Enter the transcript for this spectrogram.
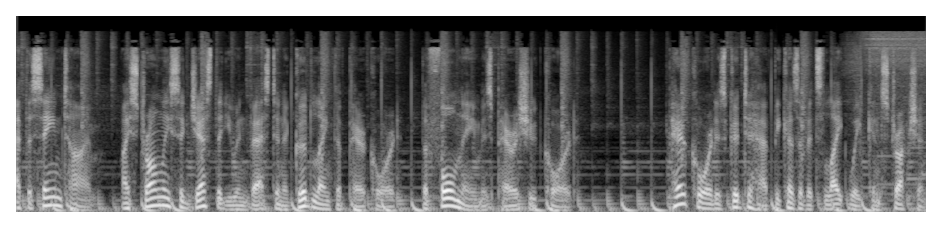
At the same time, I strongly suggest that you invest in a good length of paracord, the full name is parachute cord. Paracord is good to have because of its lightweight construction,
